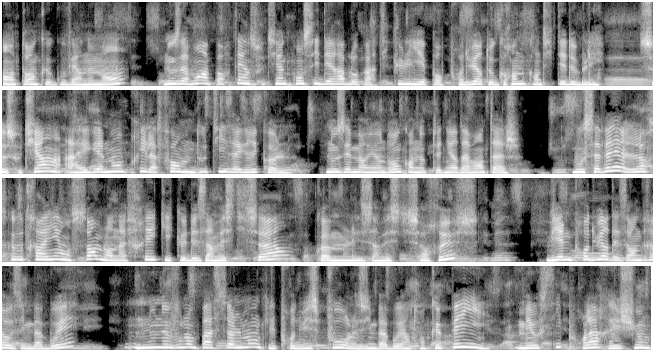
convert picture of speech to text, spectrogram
en tant que gouvernement, nous avons apporté un soutien considérable aux particuliers pour produire de grandes quantités de blé. Ce soutien a également pris la forme d'outils agricoles. Nous aimerions donc en obtenir davantage. Vous savez, lorsque vous travaillez ensemble en Afrique et que des investisseurs, comme les investisseurs russes, viennent produire des engrais au Zimbabwe, nous ne voulons pas seulement qu'ils produisent pour le Zimbabwe en tant que pays, mais aussi pour la région.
